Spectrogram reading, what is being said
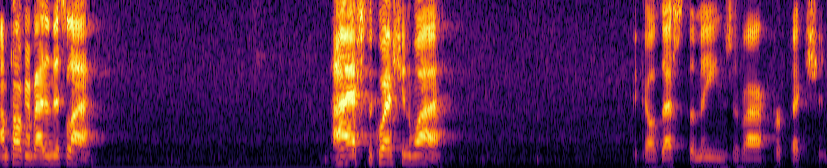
I'm talking about in this life. I ask the question why? Because that's the means of our perfection.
